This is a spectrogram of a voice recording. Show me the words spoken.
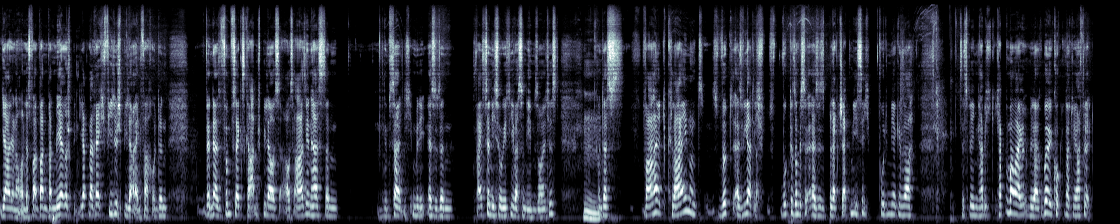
ja, genau. Und das waren, waren, waren mehrere Spiele. Die hatten da recht viele Spiele einfach. Und dann, wenn du fünf, sechs Kartenspiele aus, aus Asien hast, dann nimmst du halt nicht unbedingt, also dann weißt du nicht so richtig, was du nehmen solltest. Hm. Und das war halt klein und es wirkt, also wie gesagt, ich wirkte so ein bisschen, also Blackjack-mäßig, wurde mir gesagt. Deswegen habe ich, ich habe immer mal wieder rübergeguckt und dachte, ja, vielleicht.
